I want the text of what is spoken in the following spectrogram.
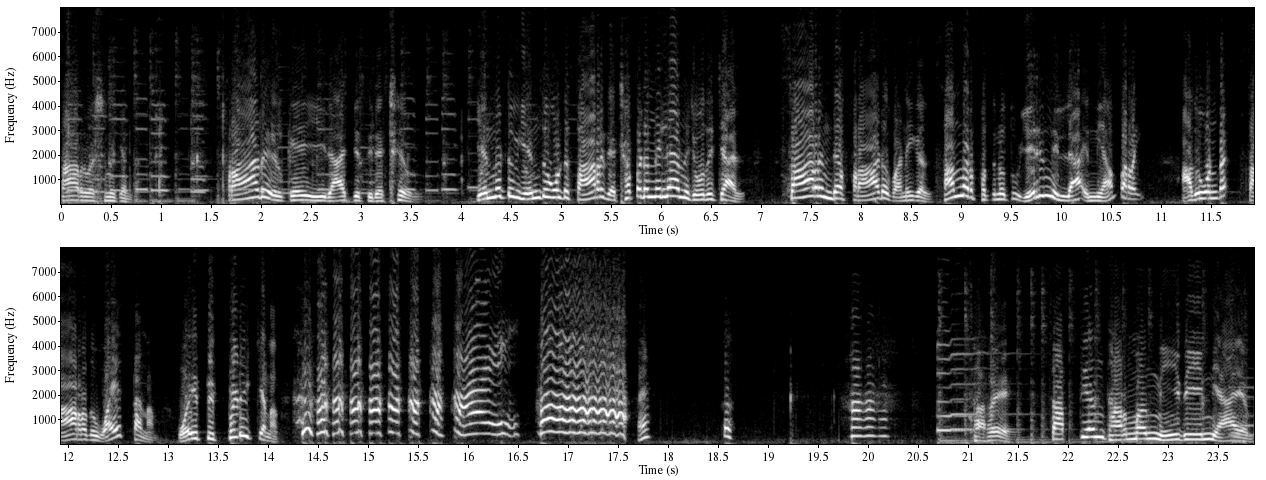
സാറ് വിഷമിക്കണ്ട. ഫ്രാഡുകൾക്ക് ഈ രാജ്യത്ത് രക്ഷയുള്ളൂ. എന്നിട്ടും എന്തുകൊണ്ട് സാറ് രക്ഷപ്പെടുന്നില്ല എന്ന് ചോദിച്ചാൽ സാറിന്റെ ഫ്രാഡ് പണികൾ സന്ദർഭത്തിനൊത്തു എരുന്നില്ല എന്ന് ഞാൻ പറയും. അതുകൊണ്ട് സാർ അത് വയത്തണം വയത്തി പിടിക്കണം. സാറേ സത്യം ധർമ്മം നീതി ന്യായം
